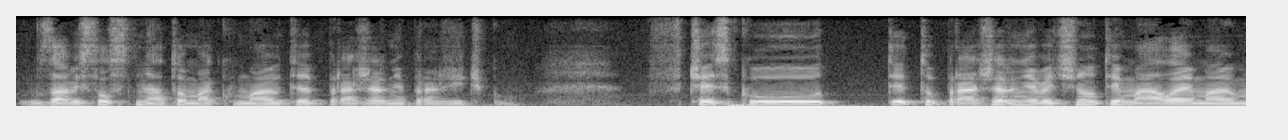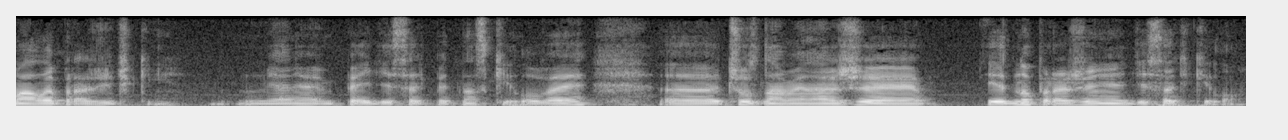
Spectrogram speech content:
v závislosti na tom, akú majú tie pražiarne pražičku. V Česku tieto pražarne, väčšinou tie malé, majú malé pražičky. Ja neviem, 5, 10, 15 kilové, čo znamená, že jedno praženie je 10 kg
